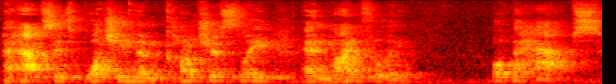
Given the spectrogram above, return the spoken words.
Perhaps it's watching them consciously and mindfully. Or perhaps,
